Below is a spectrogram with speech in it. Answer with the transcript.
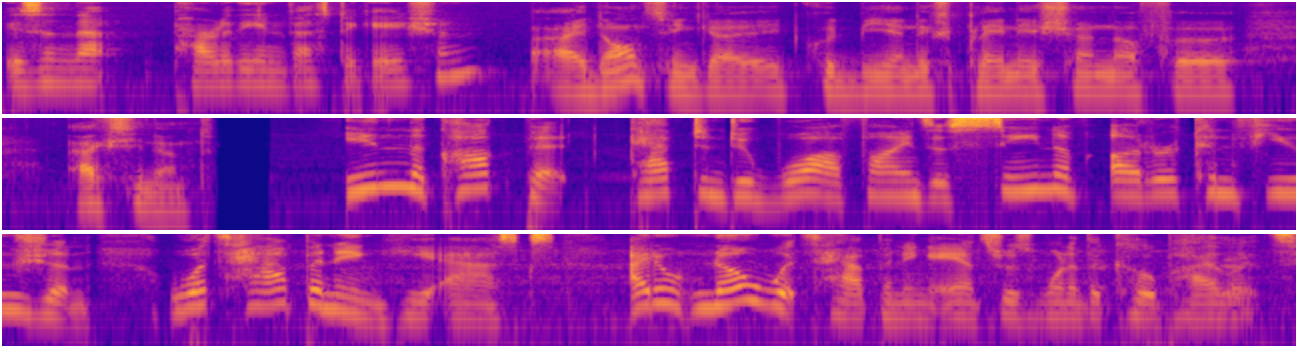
isn't that part of the investigation? I don't think uh, it could be an explanation of an accident. In the cockpit, Captain Dubois finds a scene of utter confusion. What's happening? he asks. I don't know what's happening, answers one of the co pilots.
